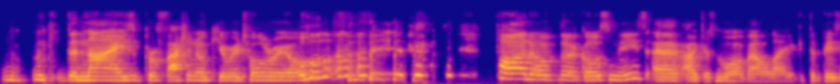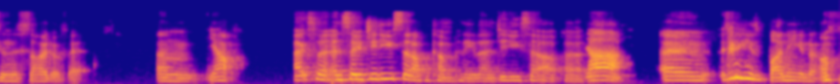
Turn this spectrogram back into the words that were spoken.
the nice professional curatorial part of the Goldsmiths, and I just more about like the business side of it. Um, yeah, Excellent. And so, did you set up a company then? Did you set up a? yeah. Um, it's funny enough.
